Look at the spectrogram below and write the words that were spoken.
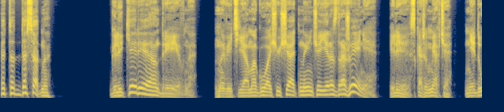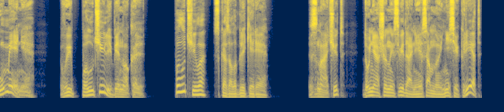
это досадно». «Гликерия Андреевна, но ведь я могу ощущать нынче и раздражение, или, скажем мягче, недоумение. Вы получили бинокль?» «Получила», — сказала Гликерия. «Значит, Дуняшины свидание со мной не секрет,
